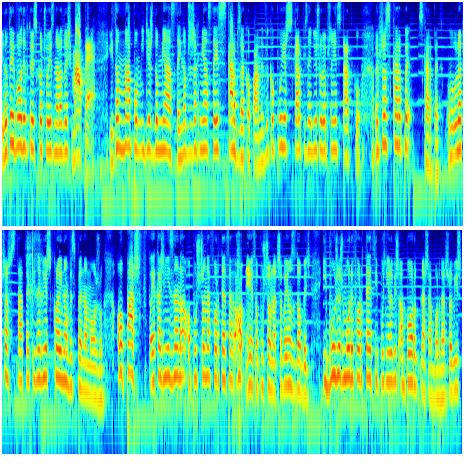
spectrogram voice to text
I do tej wody, w której skoczyłeś, znalazłeś mapę. I tą mapą idziesz do miasta i na brzeżach miasta jest skarb zakopany. Wykopujesz skarb i znajdujesz ulepszenie statku. Ulepszasz skarpę, skarpet. Ulepszasz statek i znajdujesz kolejną wyspę na morzu. O, patrz, jakaś nieznana, opuszczona forteca. O, nie jest opuszczona, trzeba ją zdobyć. I burzysz mury fortecy i później robisz abord, nasz abordaż, robisz robisz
